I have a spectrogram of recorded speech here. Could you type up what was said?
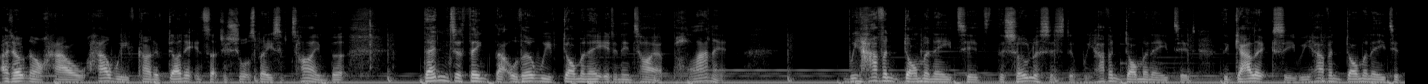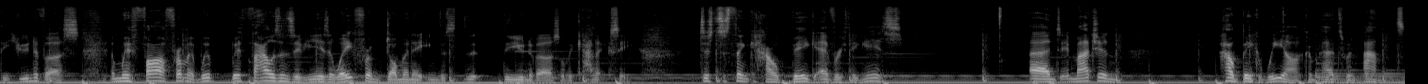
I don't know how how we've kind of done it in such a short space of time, but then to think that although we've dominated an entire planet, we haven't dominated the solar system, we haven't dominated the galaxy, we haven't dominated the universe, and we're far from it. We're, we're thousands of years away from dominating this, the, the universe or the galaxy just to think how big everything is. And imagine how big we are compared to an ant.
